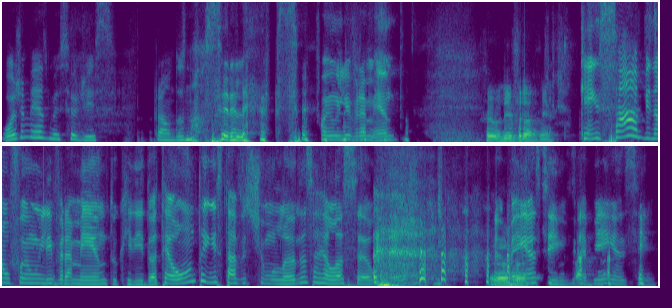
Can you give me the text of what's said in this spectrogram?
Hoje mesmo isso eu disse para um dos nossos serelepes. Foi um livramento. Foi um livramento. Quem sabe não foi um livramento, querido. Até ontem estava estimulando essa relação. É bem assim, é bem assim.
